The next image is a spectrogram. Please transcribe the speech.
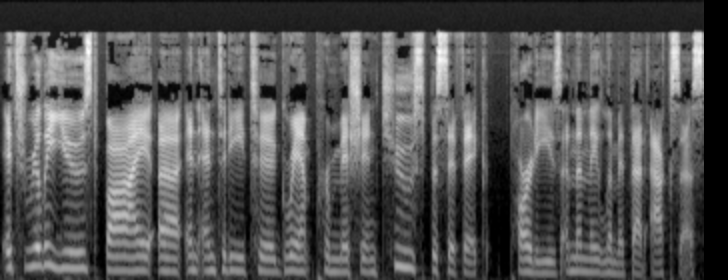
It's really used by uh, an entity to grant permission to specific parties and then they limit that access.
